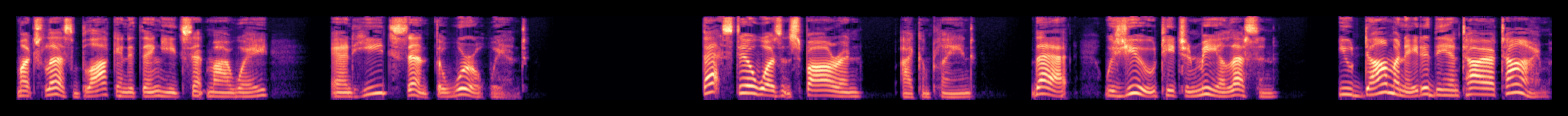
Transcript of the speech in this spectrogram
much less block anything he'd sent my way, and he'd sent the whirlwind. That still wasn't sparring, I complained. That was you teaching me a lesson. You dominated the entire time.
